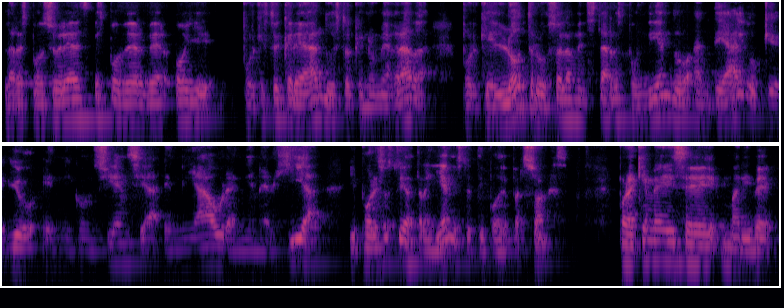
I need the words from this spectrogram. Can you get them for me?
La responsabilidad es, poder ver, oye, ¿por qué estoy creando esto que no me agrada? Porque el otro solamente está respondiendo ante algo que vio en mi conciencia, en mi aura, en mi energía, y por eso estoy atrayendo este tipo de personas. Por aquí me dice Maribel,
